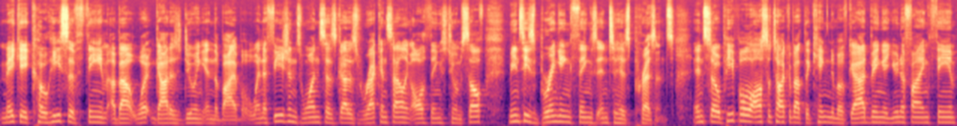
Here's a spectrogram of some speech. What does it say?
make a cohesive theme about what God is doing in the Bible. When Ephesians 1 says God is reconciling all things to himself, means he's bringing things into his presence. And so people also talk about the kingdom of God being a unifying theme.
